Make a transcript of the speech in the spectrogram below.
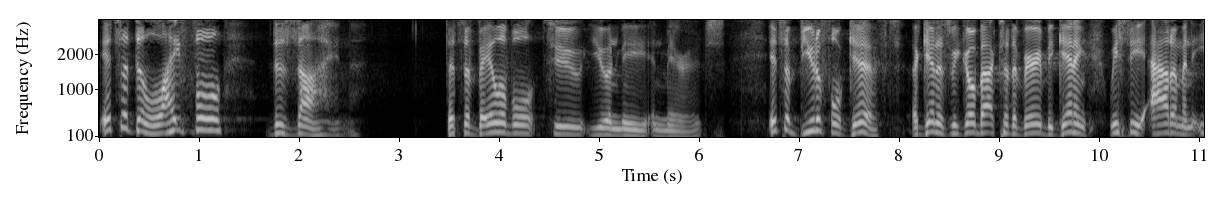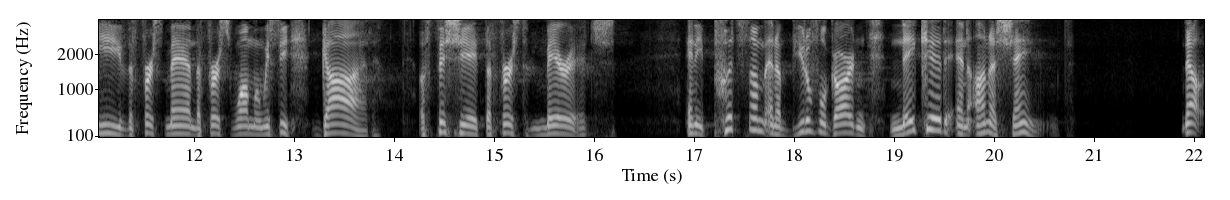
It's a delightful design that's available to you and me in marriage. It's a beautiful gift. Again, as we go back to the very beginning, we see Adam and Eve, the first man, the first woman. We see God officiate the first marriage. And he puts them in a beautiful garden, naked and unashamed. Now,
